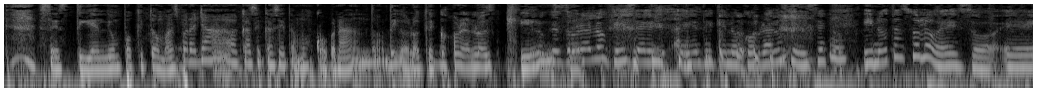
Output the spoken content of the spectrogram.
se extiende un poquito más, pero ya casi casi estamos cobrando, digo, lo que cobran los 15. Lo que cobran los 15, hay gente que no cobra los 15 y no tan solo eso, eh,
